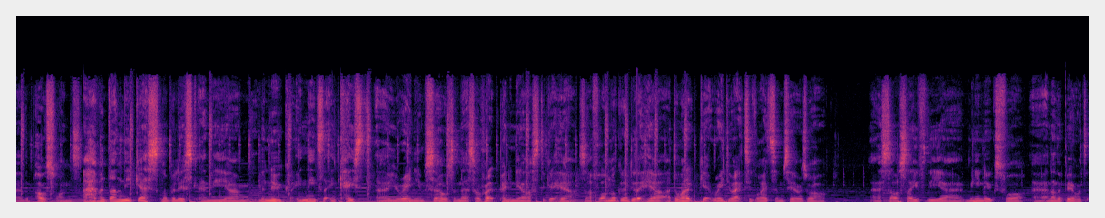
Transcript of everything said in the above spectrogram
uh, the pulse ones. I haven't done the gas Nobelisk and the um, the nuke. It needs that encased uh, uranium cells, and that's a right pain in the ass to get here. So I thought I'm not going to do that here. I don't want to get radioactive items here as well. Uh, so I'll save the uh, mini nukes for uh, another build.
